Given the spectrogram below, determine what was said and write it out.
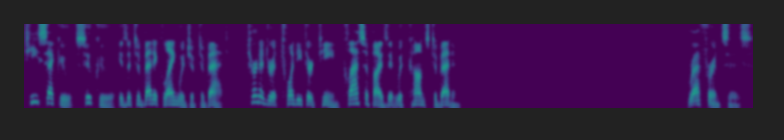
Tseku Suku, is a Tibetic language of Tibet. Ternadrat 2013 classifies it with Khams Tibetan. References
